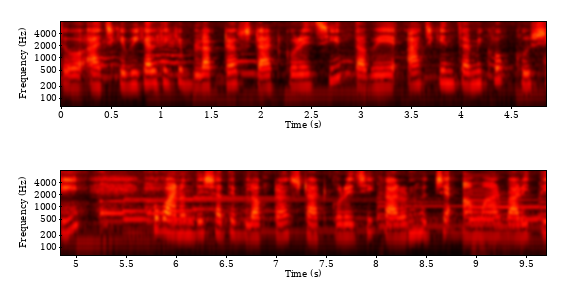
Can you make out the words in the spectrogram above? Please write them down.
তো আজকে বিকাল থেকে ব্লগটা স্টার্ট করেছি, তবে আজ কিন্তু আমি খুব খুশি, খুব আনন্দের সাথে ব্লগটা স্টার্ট করেছি। কারণ হচ্ছে আমার বাড়িতে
